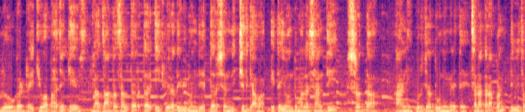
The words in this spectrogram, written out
लोहगड ट्रेक किंवा भाजे केव्स ला जात असाल तर तर एकविरा देवी मंदिर दर्शन निश्चित घ्यावा. इथे येऊन तुम्हाला शांती श्रद्धा आणि ऊर्जा दोन्ही मिळते. चला तर आपण देवीचं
